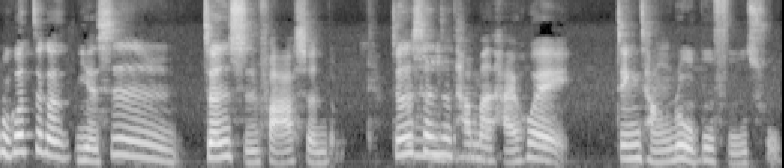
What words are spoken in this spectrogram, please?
不过这个也是真实发生的，就是甚至他们还会经常入不敷出。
